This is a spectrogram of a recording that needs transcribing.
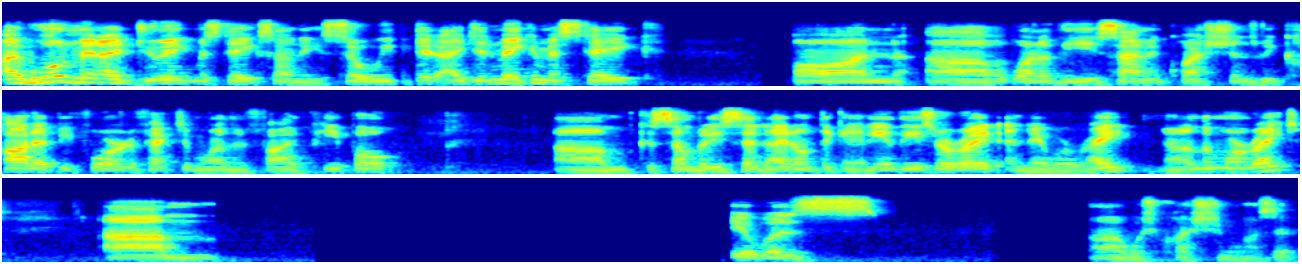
I will admit I do make mistakes on these. So we did, I did make a mistake on uh, one of the assignment questions. We caught it before it affected more than five people. Um, because somebody said, I don't think any of these are right, and they were right. None of them were right. Um, it was, uh, which question was it?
